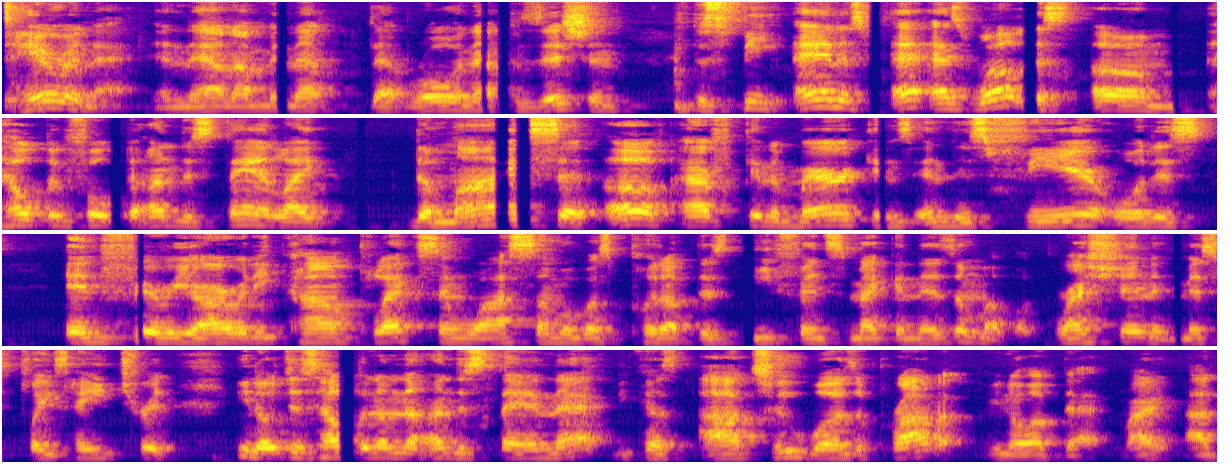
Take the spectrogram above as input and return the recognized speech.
just hearing that, and now I'm in that that role in that position to speak and as, as well as um, helping folk to understand like the mindset of African Americans in this fear or this inferiority complex and why some of us put up this defense mechanism of aggression and misplaced hatred you know just helping them to understand that because i too was a product you know of that right i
